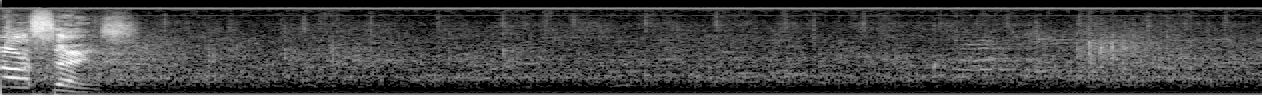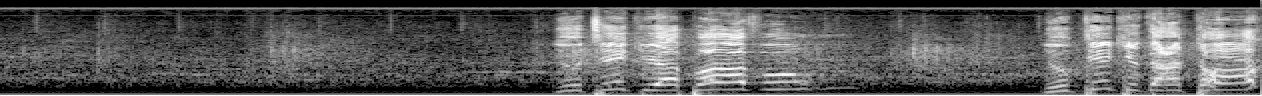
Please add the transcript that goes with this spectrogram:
Nonsense. You think you are powerful? You think you can talk?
